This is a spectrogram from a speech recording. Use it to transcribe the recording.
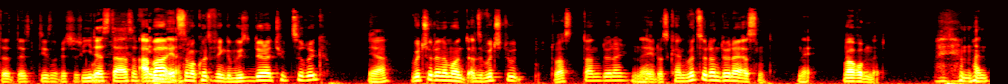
das, das, die sind richtig Wie gut. das Stars auf Aber India. jetzt nochmal kurz auf den Gemüsedöner-Typ zurück. Ja, Würdest du denn nochmal, also würdest du, du hast dann Döner? Nee. du hast keinen. Würdest du dann Döner essen? Nee. Warum nicht? weil der Mann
